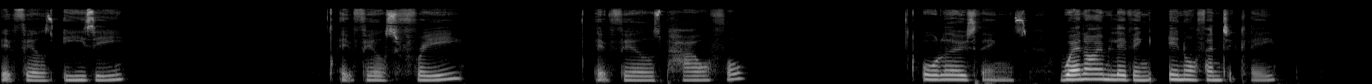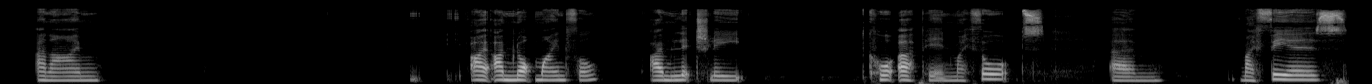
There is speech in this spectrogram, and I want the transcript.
It feels easy. It feels free. It feels powerful. All of those things. When I'm living inauthentically and I'm I, I'm not mindful. I'm literally caught up in my thoughts, um, my fears,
